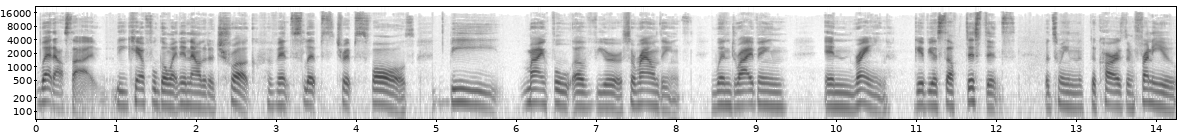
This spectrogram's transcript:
wet outside. Be careful going in and out of the truck. Prevent slips, trips, falls. Be mindful of your surroundings. When driving in rain, give yourself distance between the cars in front of you.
